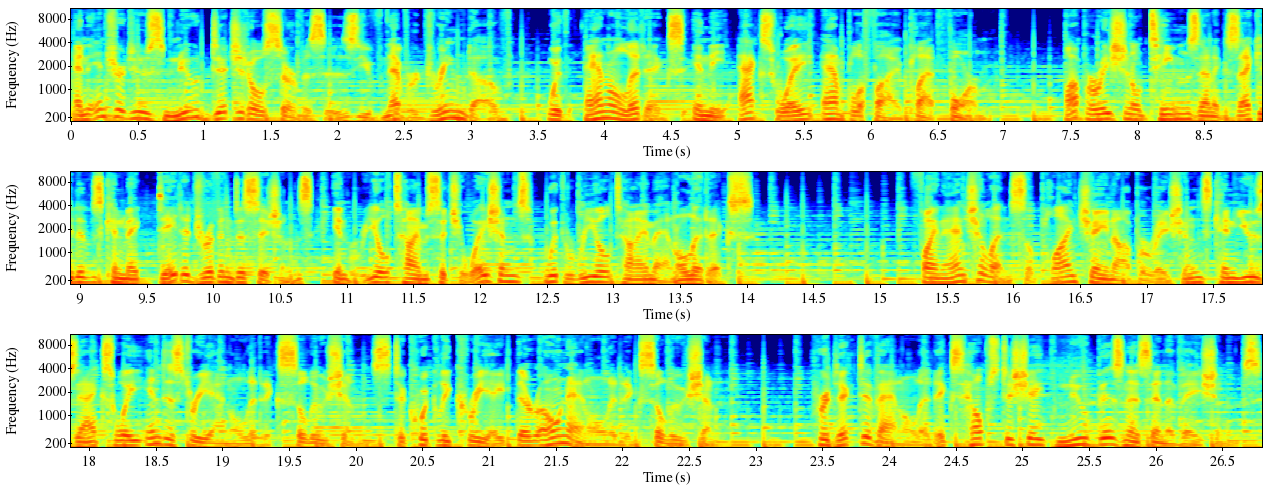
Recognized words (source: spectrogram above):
and introduce new digital services you've never dreamed of with analytics in the Axway Amplify platform. Operational teams and executives can make data-driven decisions in real-time situations with real-time analytics. Financial and supply chain operations can use Axway Industry Analytics solutions to quickly create their own analytics solution. Predictive analytics helps to shape new business innovations.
